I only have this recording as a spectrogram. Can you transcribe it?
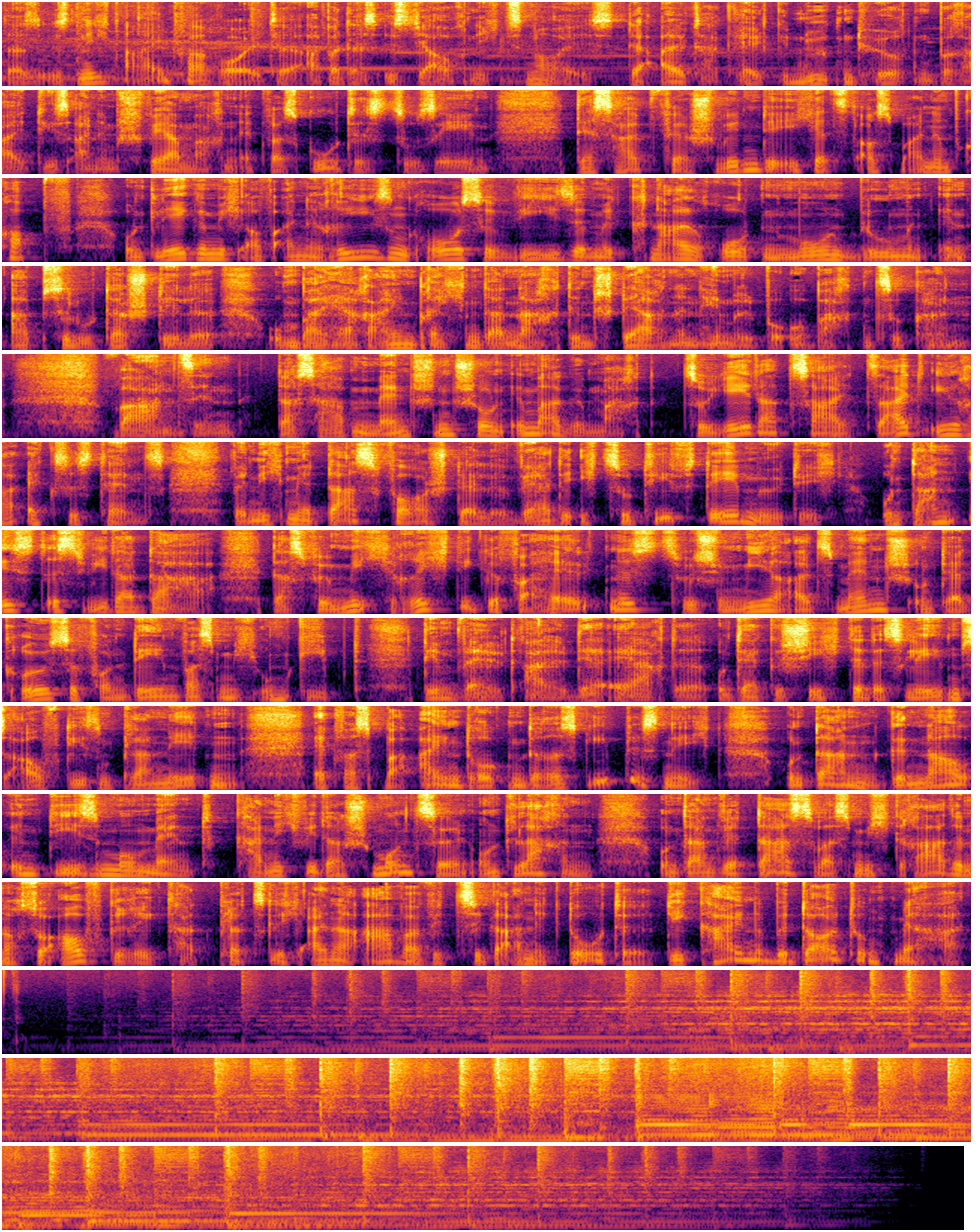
Das ist nicht einfach heute, aber das ist ja auch nichts Neues. Der Alltag hält genügend Hürden bereit, die es einem schwer machen, etwas Gutes zu sehen. Deshalb verschwinde ich jetzt aus meinem Kopf und lege mich auf eine riesengroße Wiese mit knallroten Mohnblumen in absoluter Stille, um bei hereinbrechender Nacht den Sternenhimmel beobachten zu können. Wahnsinn, das haben Menschen schon immer gemacht, zu jeder Zeit, seit ihrer Existenz. Wenn ich mir das vorstelle, werde ich zutiefst demütig, und dann ist es wieder da, das für mich richtige Verhältnis zwischen mir als Mensch und der Größe von dem, was mich umgibt, dem Weltall, der Erde und der Geschichte des Lebens auf diesem Planeten. Etwas Beeindruckenderes gibt es nicht. Und dann, genau in diesem Moment, kann ich wieder schmunzeln und lachen, und dann wird das, was mich gerade noch so aufgeregt hat, plötzlich eine aberwitzige Anekdote, die keine Bedeutung mehr hat.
